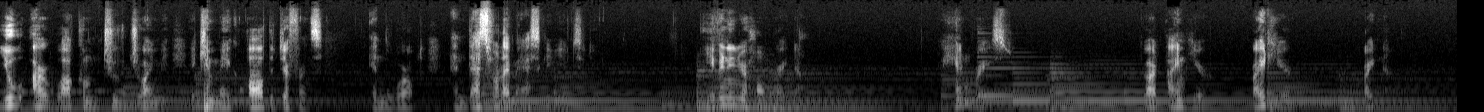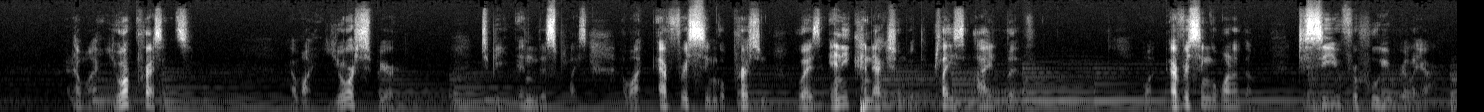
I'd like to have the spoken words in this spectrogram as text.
you are welcome to join me. It can make all the difference in the world. And that's what I'm asking you to do. Even in your home right now, hand raised. God, I'm here, right here, right now. And I want your presence. I want your spirit to be in this place. I want every single person who has any connection with the place I live. I want every single one of them to see you for who you really are.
